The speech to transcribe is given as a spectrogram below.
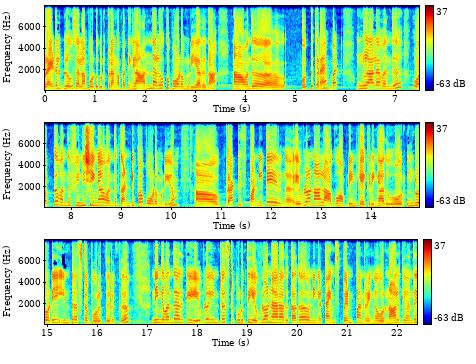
ப்ரைடல் ப்ளவுஸ் எல்லாம் போட்டு கொடுக்குறாங்க பார்த்தீங்களா அந்த அளவுக்கு போட முடியாது தான் நான் வந்து ஒத்துக்கிறேன். பட் உங்களால் வந்து ஒர்க்கை வந்து ஃபினிஷிங்காக வந்து கண்டிப்பாக போட முடியும். ப்ராக்டிஸ் பண்ணிகிட்டே இருங்க. எவ்வளோ நாள் ஆகும் அப்படின்னு கேட்குறீங்க அது ஓ- உங்களுடைய இன்ட்ரெஸ்ட்டை பொறுத்து இருக்குது நீங்கள் வந்து அதுக்கு எவ்வளோ இன்ட்ரெஸ்ட் கொடுத்து எவ்வளோ நேரம் அதுக்காக நீங்கள் டைம் ஸ்பெண்ட் பண்ணுறீங்க ஒரு நாளைக்கு வந்து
